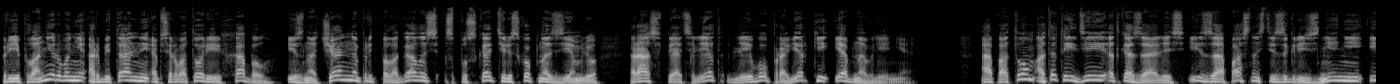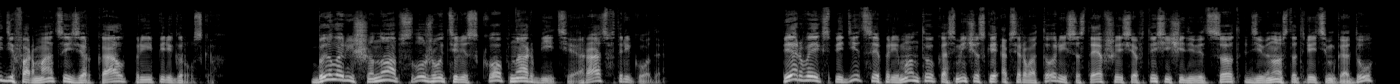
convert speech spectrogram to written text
При планировании орбитальной обсерватории Хаббл изначально предполагалось спускать телескоп на Землю раз в пять лет для его проверки и обновления, а потом от этой идеи отказались из-за опасности загрязнений и деформации зеркал при перегрузках. Было решено обслуживать телескоп на орбите раз в три года. Первая экспедиция по ремонту космической обсерватории, состоявшаяся в 1993 году,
